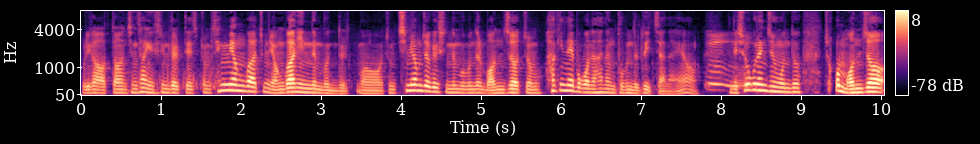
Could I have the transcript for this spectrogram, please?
우리가 어떤 증상이 의심될 때 좀 생명과 좀 연관이 있는 분들, 뭐 좀 치명적일 수 있는 부분들을 먼저 좀 확인해 보거나 하는 부분들도 있잖아요. 예, 근데 예. 쇼그렌 증후군도 조금 먼저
